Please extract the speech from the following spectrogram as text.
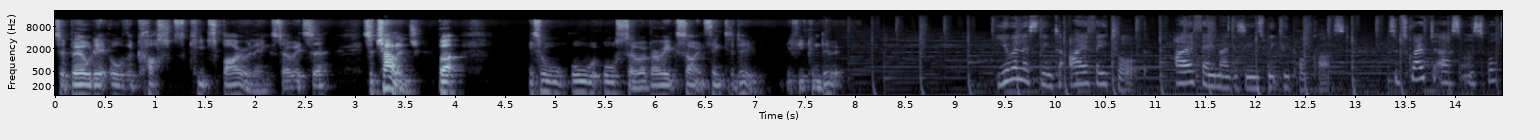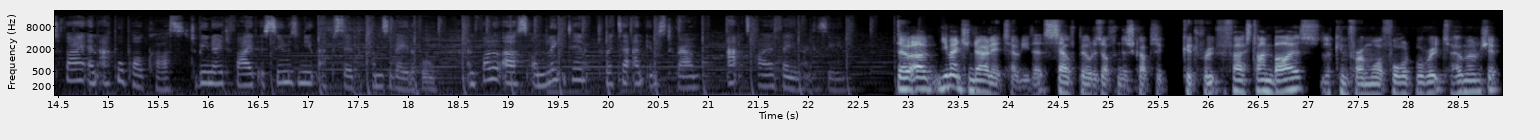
to build it or the costs keep spiraling. So it's a it's a challenge, but it's all, all also a very exciting thing to do if you can do it. You are listening to IFA Talk, IFA Magazine's weekly podcast. Subscribe to us on Spotify and Apple Podcasts to be notified as soon as a new episode becomes available, and follow us on LinkedIn, Twitter, and Instagram at IFA Magazine. So uh, you mentioned earlier, Tony, that self-build is often described as a good route for first-time buyers looking for a more affordable route to home ownership.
